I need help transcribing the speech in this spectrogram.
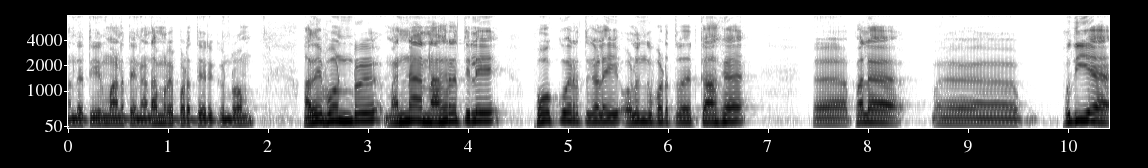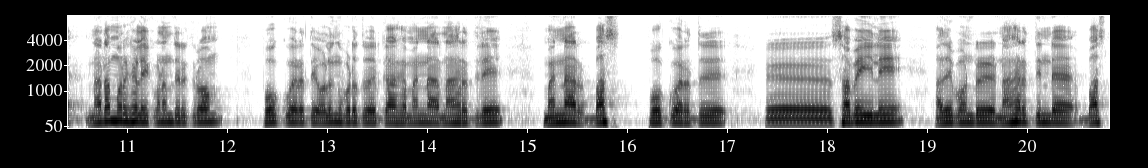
அந்த தீர்மானத்தை நடைமுறைப்படுத்த இருக்கின்றோம். அதேபோன்று மன்னார் நகரத்திலே போக்குவரத்துகளை ஒழுங்குபடுத்துவதற்காக பல புதிய நடைமுறைகளை கொண்டிருக்கிறோம். போக்குவரத்தை ஒழுங்குபடுத்துவதற்காக மன்னார் நகரத்திலே மன்னார் பஸ் போக்குவரத்து சபையிலே அதேபோன்று நகரத்தின் பஸ்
